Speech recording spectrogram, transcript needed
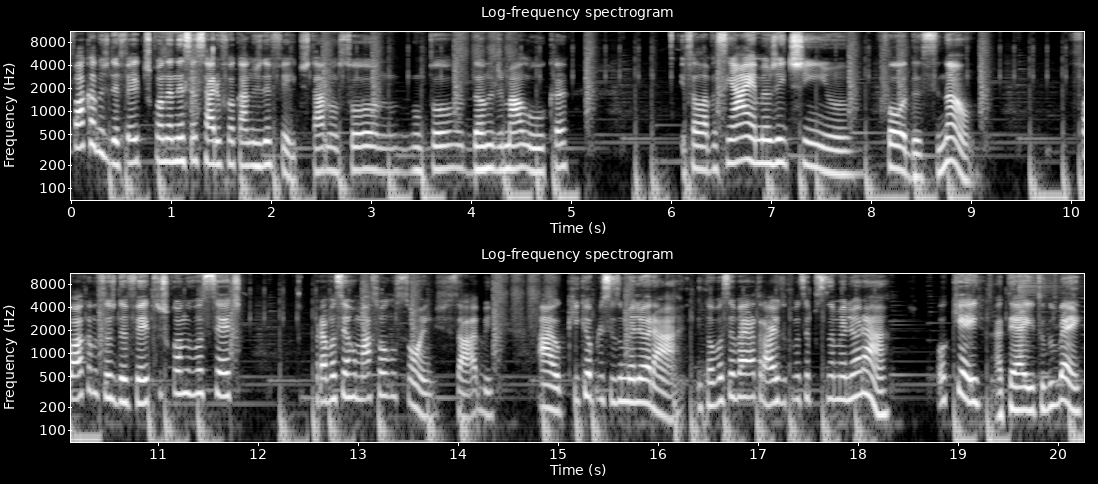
Foca nos defeitos quando é necessário focar nos defeitos, tá? Não sou, não tô dando de maluca e falava assim: "Ah, é meu jeitinho, foda-se". Não foca nos seus defeitos quando você para você arrumar soluções, sabe? Ah, o que, que eu preciso melhorar? Então você vai atrás do que você precisa melhorar. Ok, até aí tudo bem.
